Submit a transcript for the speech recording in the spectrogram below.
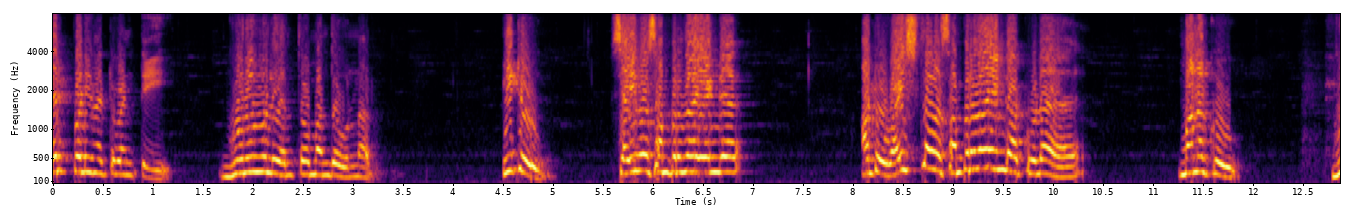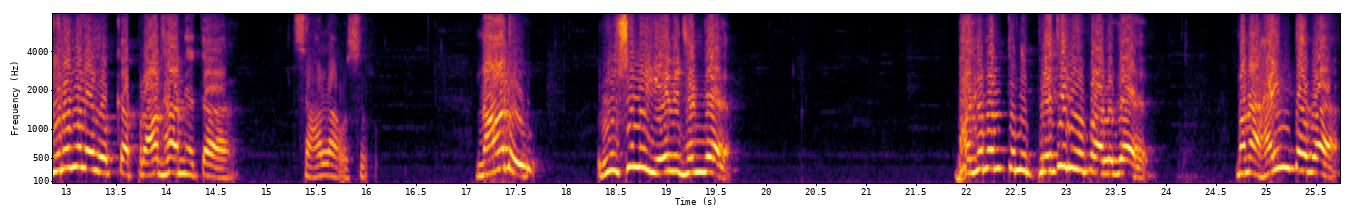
ఏర్పడినటువంటి గురువులు ఎంతోమంది ఉన్నారు. ఇటు శైవ సంప్రదాయంగా అటు వైష్ణవ సంప్రదాయంగా కూడా మనకు గురువుల యొక్క ప్రాధాన్యత చాలా అవసరం. నాడు ఋషులు ఏ విధంగా భగవంతుని ప్రతిరూపాలుగా మన హైందవ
